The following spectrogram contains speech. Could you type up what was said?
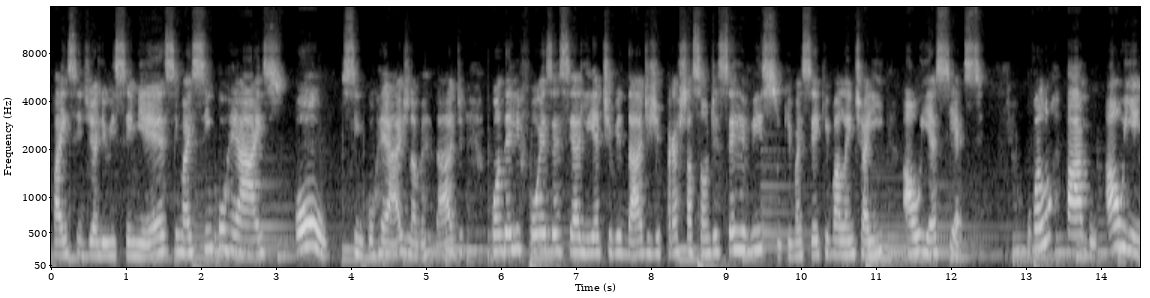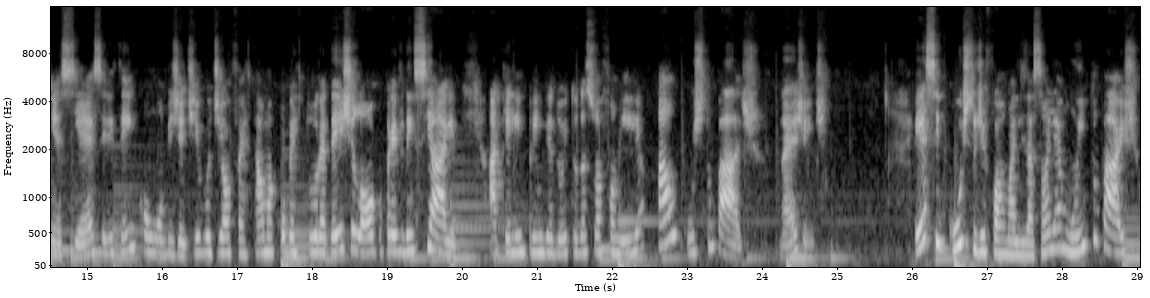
vai incidir ali o ICMS, mais cinco reais ou cinco reais, na verdade, quando ele for exercer ali atividade de prestação de serviço, que vai ser equivalente aí ao ISS. O valor pago ao INSS ele tem como objetivo de ofertar uma cobertura desde logo previdenciária àquele empreendedor e toda a sua família ao custo baixo, né, gente? Esse custo de formalização ele é muito baixo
